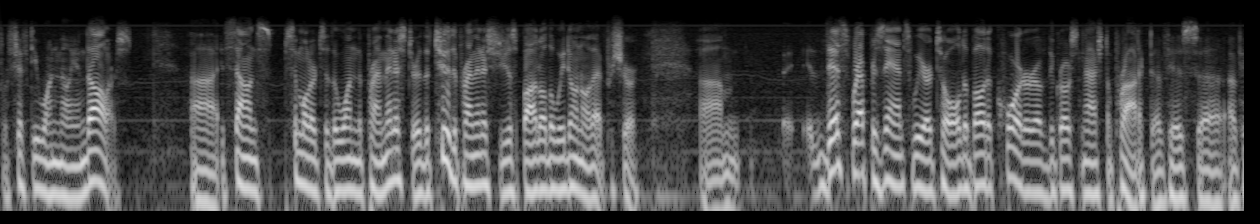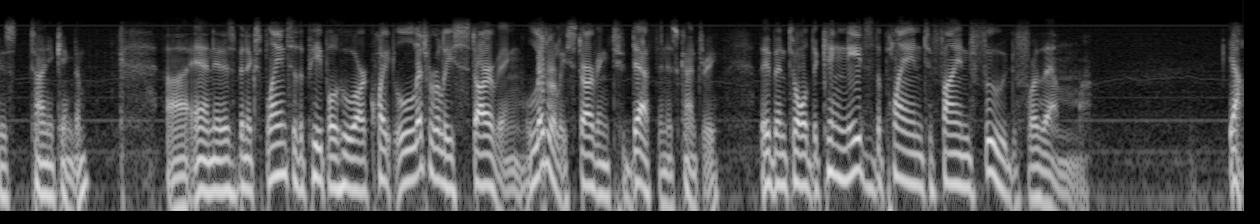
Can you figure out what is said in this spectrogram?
for $51 million. Uh, it sounds similar to the one the Prime Minister, the two the Prime Minister just bought, although we don't know that for sure. Um, this represents, we are told, about a quarter of the gross national product of his, uh, of his tiny kingdom. Uh, and it has been explained to the people who are quite literally starving, literally starving to death in his country. They've been told the king needs the plane to find food for them. Yeah.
